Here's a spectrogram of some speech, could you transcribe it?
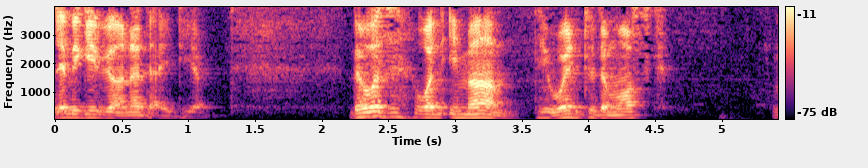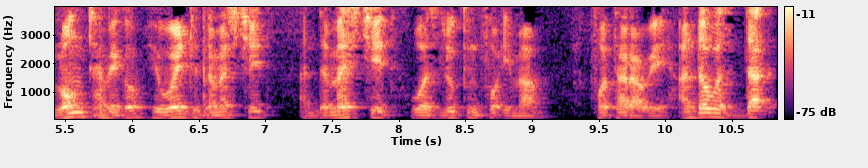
Let me give you another idea. There was one imam. He went to the mosque long time ago. He went to the masjid and the masjid was looking for imam for Taraweeh. And that was that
